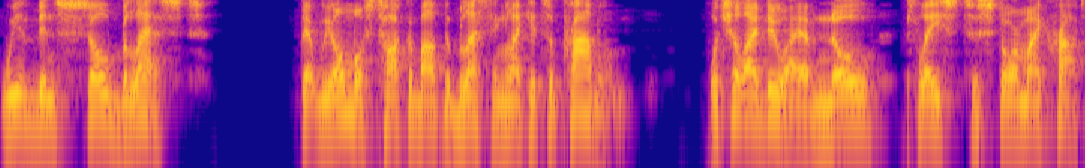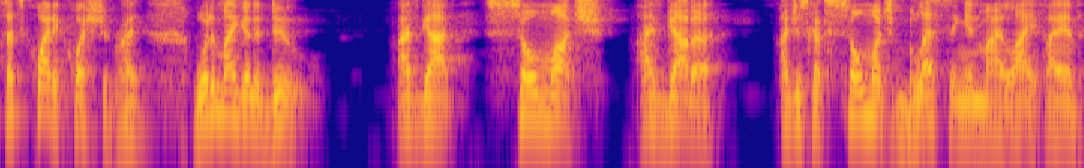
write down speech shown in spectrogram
we have been so blessed that we almost talk about the blessing like it's a problem. What shall I do? I have no place to store my crops. That's quite a question, right? What am I going to do? I've got so much. I've got a I've just got so much blessing in my life. I have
